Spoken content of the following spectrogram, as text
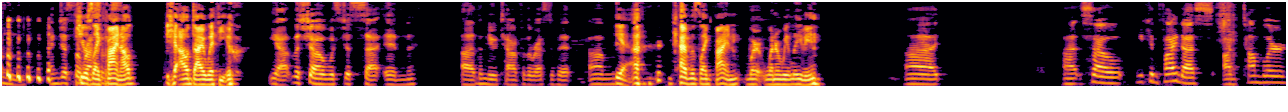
Mhm. and just the he was like, "Fine, the, I'll yeah, I'll die with you." Yeah, the show was just set in uh the new town for the rest of it. Um yeah. i was like, "Fine, where when are we leaving?" Uh, uh, so you can find us on Tumblr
